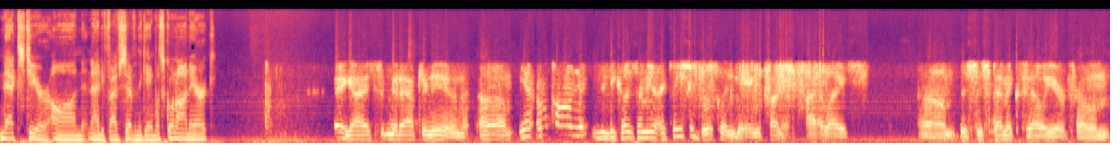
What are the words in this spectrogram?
next here on 95.7 The Game. What's going on, Eric? Hey guys, good afternoon. Um, yeah, I'm calling because I mean I think the Brooklyn game kind of highlights um, the systemic failure from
